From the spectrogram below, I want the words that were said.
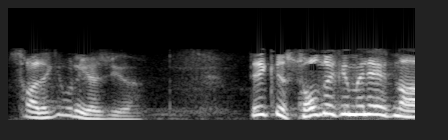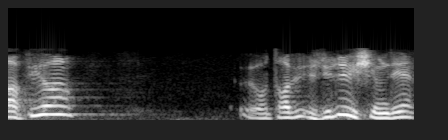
Sağdaki bunu yazıyor. Peki soldaki melek ne yapıyor? E, o tabi üzülüyor şimdi.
